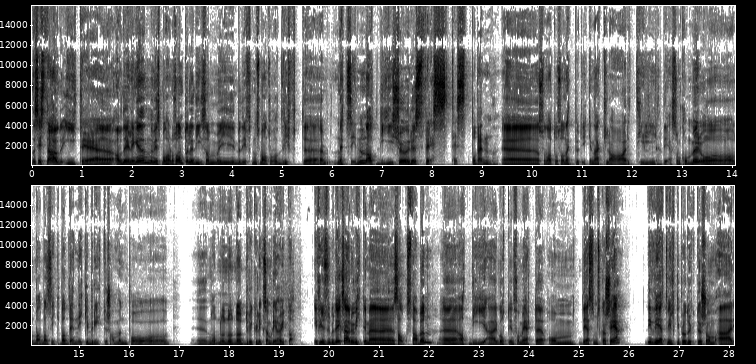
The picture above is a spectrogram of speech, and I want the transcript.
det siste er IT-avdelingen, hvis man har noe sånt, eller de som i bedriften som har ansvar for å drifte nettsiden, at de kjører stresstest på den. Eh, sånn at også nettbutikken er klar til det som kommer, og at man er sikker på at den ikke bryter sammen på Nå når, trykket liksom blir høyt. da. I fysisk butikk så er det jo viktig med salgsstaben, at de er godt informerte om det som skal skje. De vet hvilke produkter som er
